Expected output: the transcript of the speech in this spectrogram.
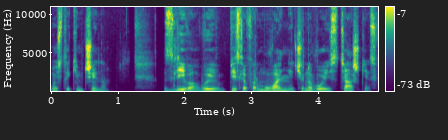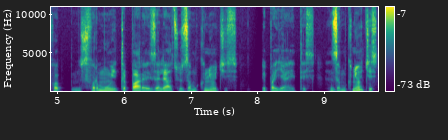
ось таким чином. Зліва ви після формування чернової стяжки сформуєте пароізоляцію, замкнетесь, припаяєтесь, замкнетесь,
